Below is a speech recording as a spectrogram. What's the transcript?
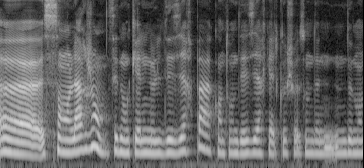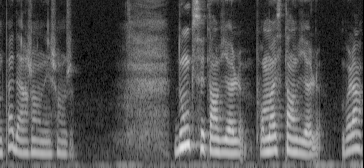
euh, sans l'argent. C'est donc qu'elles ne le désirent pas. Quand on désire quelque chose, on ne demande pas d'argent en échange. Donc c'est un viol. Pour moi, c'est un viol. Voilà.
